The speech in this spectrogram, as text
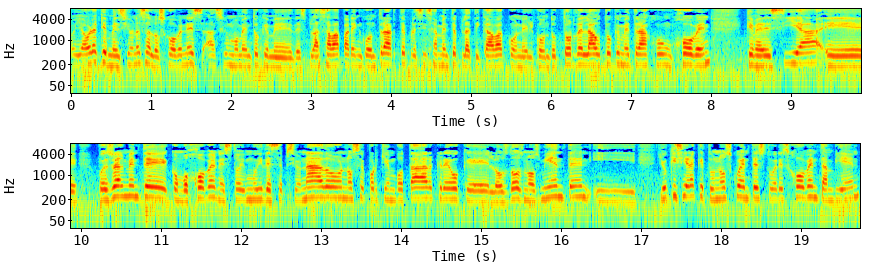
Oye, ahora que mencionas a los jóvenes, hace un momento que me desplazaba para encontrarte, precisamente platicaba con el conductor del auto que me trajo, un joven, que me decía, eh, pues realmente como joven estoy muy decepcionado, no sé por quién votar, creo que los dos nos mienten y yo quisiera que tú nos cuentes, tú eres joven también,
